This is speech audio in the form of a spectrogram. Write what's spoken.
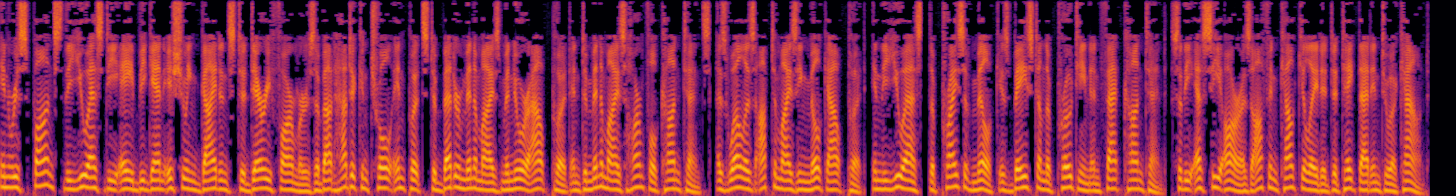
In response the USDA began issuing guidance to dairy farmers about how to control inputs to better minimize manure output and to minimize harmful contents, as well as optimizing milk output. In the US, the price of milk is based on the protein and fat content, so the FCR is often calculated to take that into account.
